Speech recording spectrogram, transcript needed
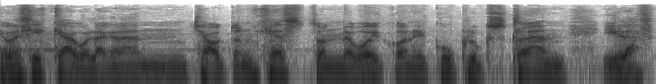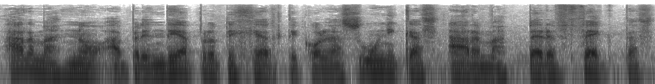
Y vos decís, ¿qué hago? La gran Charlton Heston, me voy con el Ku Klux Klan y las armas no. Aprende a protegerte con las únicas armas perfectas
